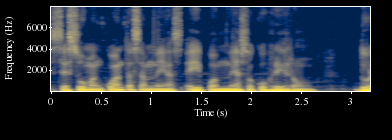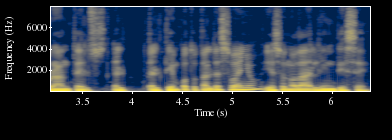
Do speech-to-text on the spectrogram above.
se suman cuántas apneas e hipoapneas ocurrieron durante el, el- el tiempo total de sueño y eso nos da el índice.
